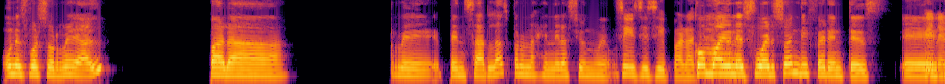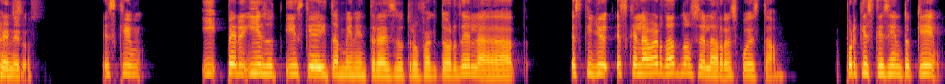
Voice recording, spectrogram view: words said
un esfuerzo real para repensarlas para una generación nueva. Sí, sí, sí, para Como hay un esfuerzo en diferentes eh, Géneros. géneros. Es que, y, pero, y eso, y es que ahí también entra ese otro factor de la edad. Es que yo, es que la verdad no sé la respuesta. Porque es que siento que,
